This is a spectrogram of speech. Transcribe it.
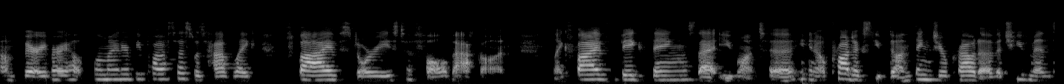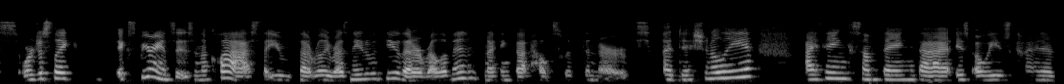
found very very helpful in my interview process was have like five stories to fall back on like five big things that you want to, you know, projects you've done, things you're proud of, achievements, or just like experiences in the class that you that really resonated with you that are relevant. And I think that helps with the nerves. Additionally, I think something that is always kind of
